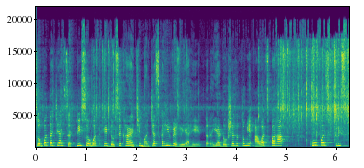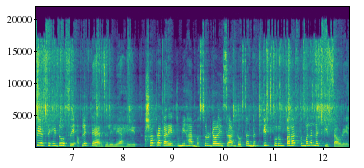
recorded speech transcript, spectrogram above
सोबतच या चटणीसोबत हे डोसे खाण्याची मज्जाच काही वेगळी आहे. तर या डोश्याचा तुम्ही आवाज पहा. खूपच क्रिस्पी असे हे डोसे आपले तयार झालेले आहेत. अशा प्रकारे तुम्ही हा मसूर डाळीचा डोसा नक्कीच करून पहा. तुम्हाला नक्कीच आवडेल.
